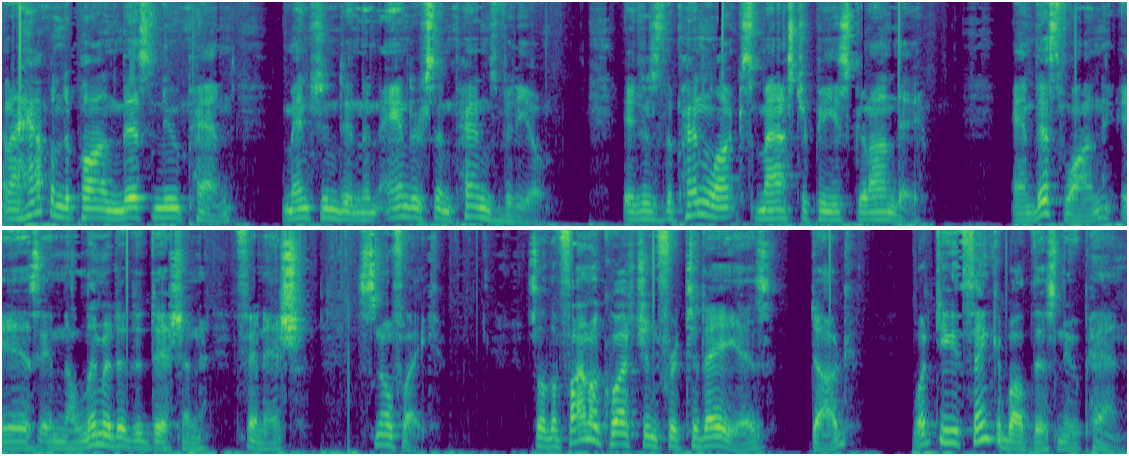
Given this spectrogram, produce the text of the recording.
And I happened upon this new pen mentioned in an Anderson Pens video. It is the Penlux Masterpiece Grande, and this one is in the limited edition finish Snowflake. So the final question for today is, Doug, what do you think about this new pen?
